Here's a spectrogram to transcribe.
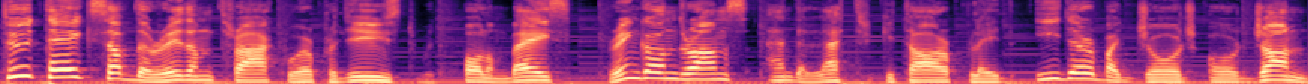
Two takes of the rhythm track were produced, with Paul on bass Ringo on drums and electric guitar played either by George or John.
